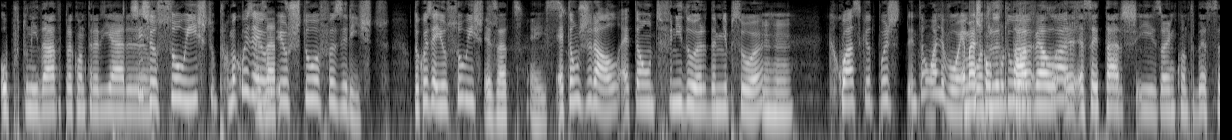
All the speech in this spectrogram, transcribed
oportunidade para contrariar. Sim, se eu sou isto, porque uma coisa é eu, eu estou a fazer isto, outra coisa é eu sou isto. Exato, é isso. É tão geral, é tão definidor da minha pessoa Uhum. que quase que eu depois. Então, olha, vou É mais da tua- confortável Claro. eh, aceitares e ir ao encontro dessa,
